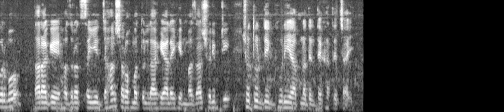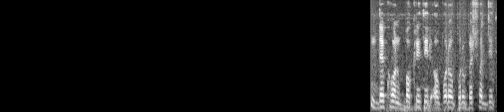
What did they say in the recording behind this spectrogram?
করব। তার আগে হজরত সৈয়দ জাহান শাহ রহমতুল্লাহ আলহীর মাজার শরীফটি চতুর্দিক ঘুরিয়ে আপনাদের দেখাতে চাই। দেখুন, প্রকৃতির অপর অপরূপে সজ্জিত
